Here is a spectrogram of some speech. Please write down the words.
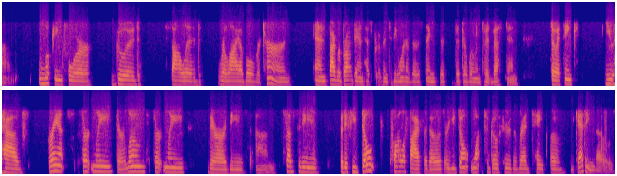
um, looking for good, solid, reliable return. And fiber broadband has proven to be one of those things that, that they're willing to invest in. So I think you have grants, certainly, there are loans, certainly, there are these um, subsidies. But if you don't qualify for those or you don't want to go through the red tape of getting those,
